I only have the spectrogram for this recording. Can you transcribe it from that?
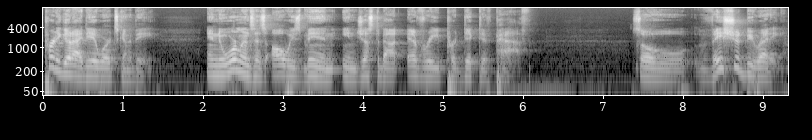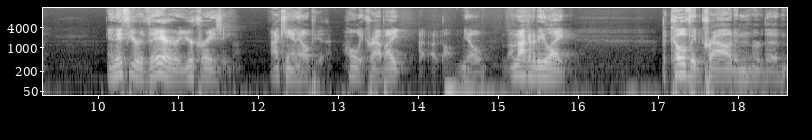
pretty good idea where it's going to be. And New Orleans has always been in just about every predictive path. So they should be ready. And if you're there, you're crazy. I can't help you. Holy crap. I, I you know, I'm not going to be like the COVID crowd and or the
